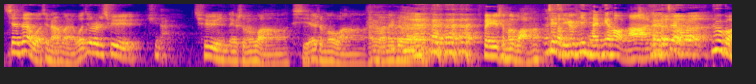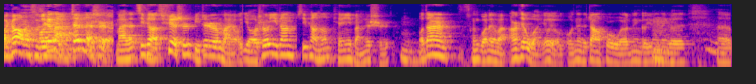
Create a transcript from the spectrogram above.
现在我去哪儿买？我就是去去哪儿？去那个什么网，携什么网，还有那个 飞什么网，这几个平台挺好了啊。这这会儿入广告了，我跟你真的是买的机票确实比这阵买，有时候一张机票能便宜百分之十。嗯，我当然从国内买，而且我又有国内的账户，我那个用那个呃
